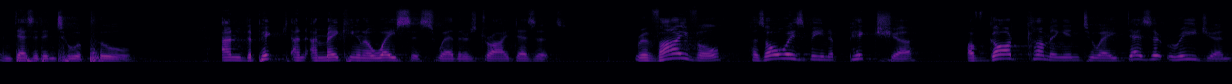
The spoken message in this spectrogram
and desert into a pool and, the pic- and, and making an oasis where there's dry desert. Revival has always been a picture of God coming into a desert region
